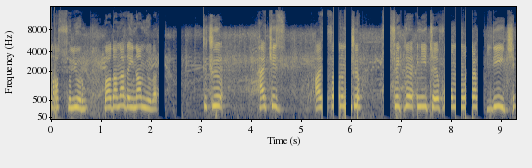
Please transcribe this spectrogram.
Daha söylüyorum. Bu adamlar da inanmıyorlar. Çünkü herkes iPhone 3'ü sürekli en iyi telefon olarak bildiği için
